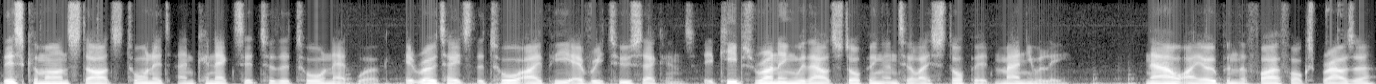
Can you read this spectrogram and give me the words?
This command starts tornet and connects it to the Tor network. It rotates the Tor IP every two seconds. It keeps running without stopping until I stop it manually. Now I open the Firefox browser,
